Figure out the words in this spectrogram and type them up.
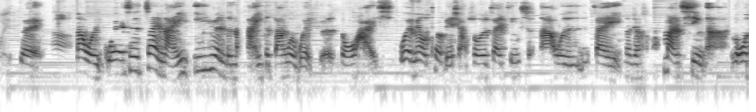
围对，啊？那我我也是在哪一医院的哪一个单位，我也觉得都还行，我也没有特别想说在精神啊，或者是在那叫什么慢性啊，我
